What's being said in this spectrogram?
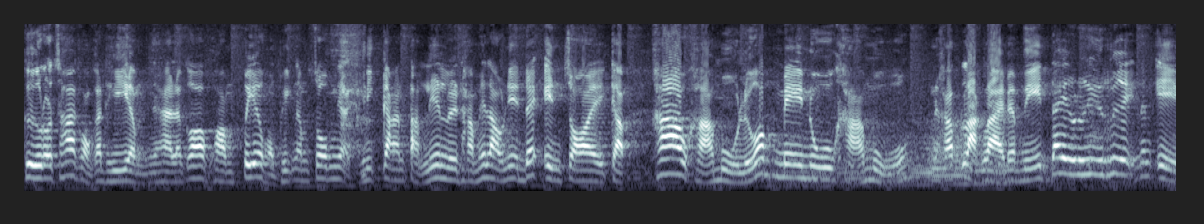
คือรสชาติของกระเทียมนะฮะแล้วก็ความเปรี้ยวของพริกน้ำส้มเนี่ยมีการตัดเลี่ยนเลยทำให้เราเนี่ยได้เอนจอยกับข้าวขาหมู หรือว่าเมนูขาหมูนะครับหลากหลายแบบนี้ได้เรื่อยๆนั่นเอง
